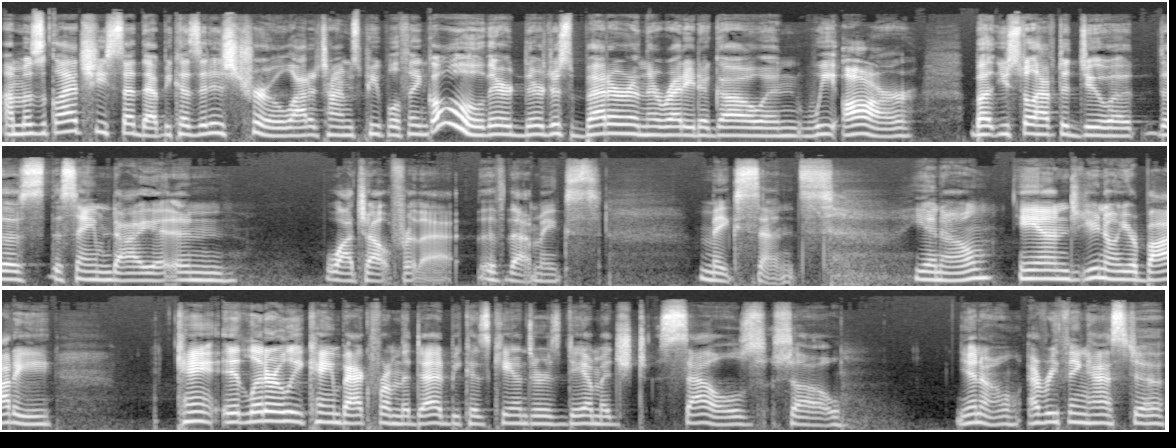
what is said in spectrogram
I'm as glad she said that because it is true. A lot of times people think, "Oh, they're they're just better and they're ready to go," and we are, but you still have to do a the the same diet and watch out for that if that makes makes sense. You know? And you know, your body came it literally came back from the dead because cancer is damaged cells. So you know everything has to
